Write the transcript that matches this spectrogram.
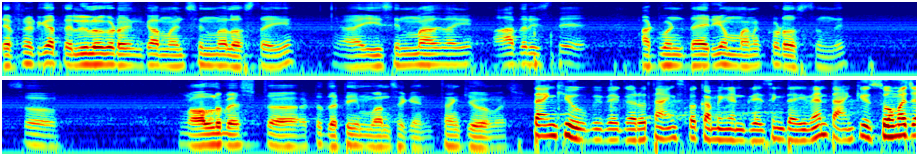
డెఫినెట్గా తెలుగులో కూడా ఇంకా మంచి సినిమాలు వస్తాయి. ఈ సినిమా ఆదరిస్తే అటువంటి ధైర్యం మనకు కూడా వస్తుంది. So all the best to the team once again. Thank you very much. Thank you Vivek garu. Thanks for coming and gracing the event. Thank you so much.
